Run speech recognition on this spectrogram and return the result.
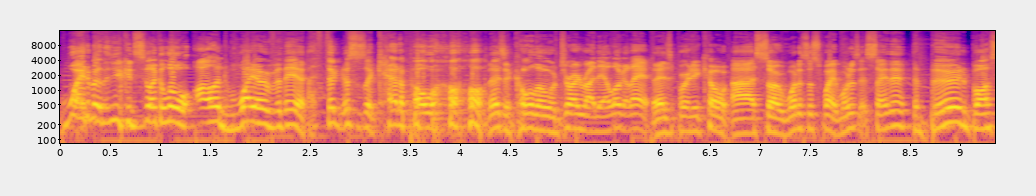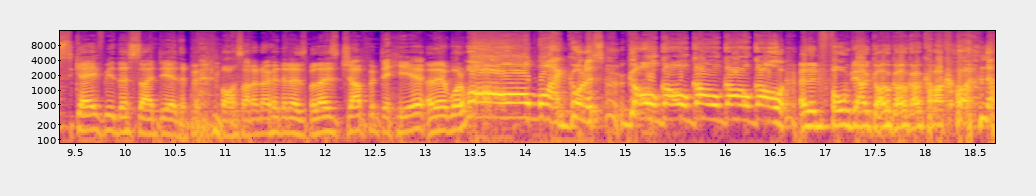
Wait a minute, you can see like a little island way over there. I think this is a catapult. there's a cool little drone right there. Look at that. That's pretty cool. Uh, so what is this? Wait, what does it say there? The burn boss gave me this idea. The burn boss. I don't know who that is, but let's jump into here. And then what? Oh my goodness. Go, go, go, go, go. And then fall down. Go, go, go. Come on, come on. No,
